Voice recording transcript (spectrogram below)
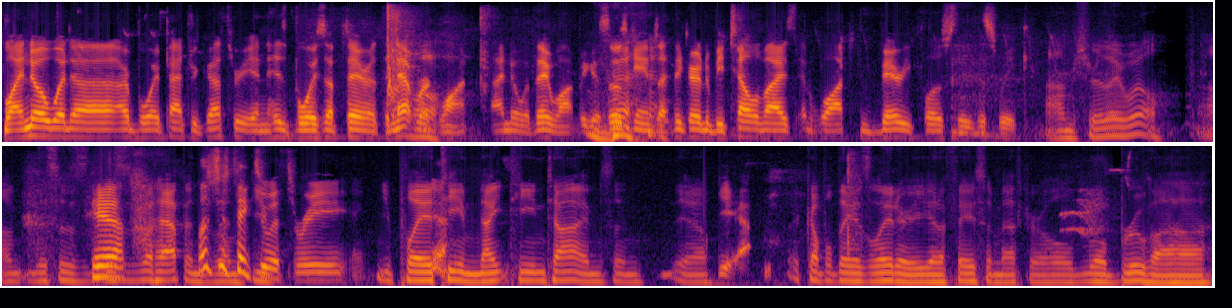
Well, I know what uh, our boy Patrick Guthrie and his boys up there at the network Oh. want. I know what they want because those games I think are going to be televised and watched very closely this week. I'm sure they will. Um, this is Yeah. this is what happens. Let's just take two you, or three. you play a Yeah. team 19 times, and you know Yeah. a couple days later you got to face them after a whole little brouhaha.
